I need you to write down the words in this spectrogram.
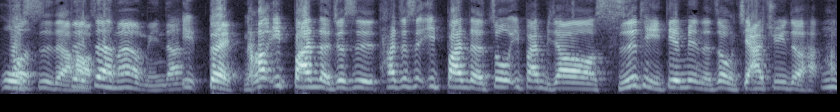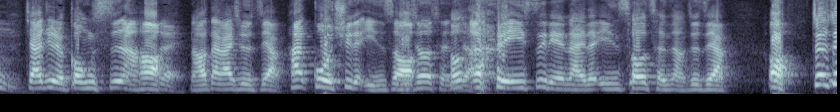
卧室的哈，，哦对这还蛮有名的啊。一对，然后一般的就是它就是一般的做一般比较实体店面的这种家居的嗯家居的公司啊哈对，然后大概就是这样，它过去的营收营收成长从二零一四年来的营收成长就这样哦，就就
